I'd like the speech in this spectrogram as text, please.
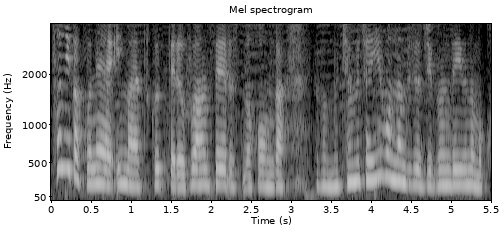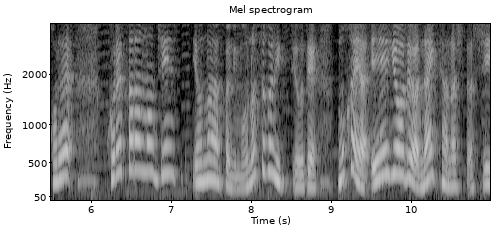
とにかくね今作ってる不安セールスの本がやっぱむちゃむちゃいい本なんですよ。自分で言うのも。これこれからの人世の中にものすごい必要でもはや営業ではないって話だし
